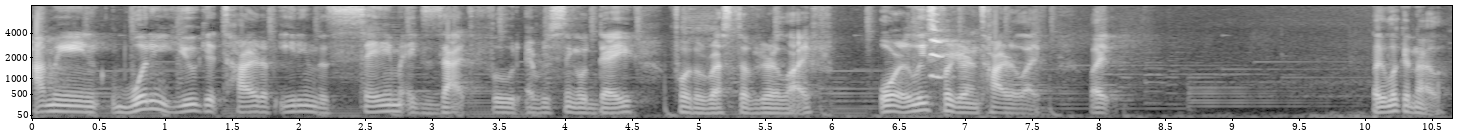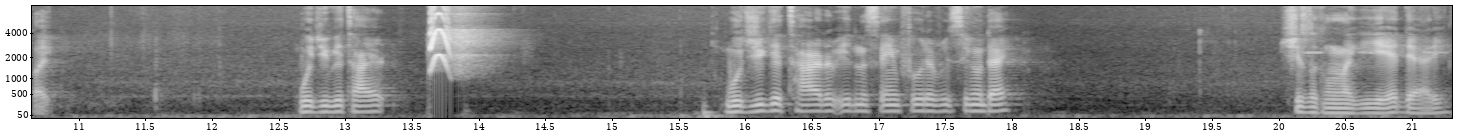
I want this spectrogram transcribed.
I mean, wouldn't you get tired of eating the same exact food every single day for the rest of your life? Or at least for your entire life? Like, like look at Nylah, like, would you get tired? Would you get tired of eating the same food every single day? She's looking like, yeah, daddy.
